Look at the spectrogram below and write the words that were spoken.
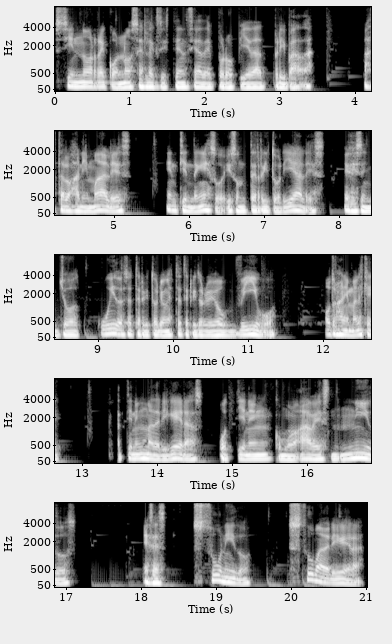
si no reconoces la existencia de propiedad privada. Hasta los animales entienden eso y son territoriales. Ellos dicen, yo cuido este territorio, en este territorio yo vivo otros animales que tienen madrigueras o tienen como aves nidos. Ese es su nido, su madriguera.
